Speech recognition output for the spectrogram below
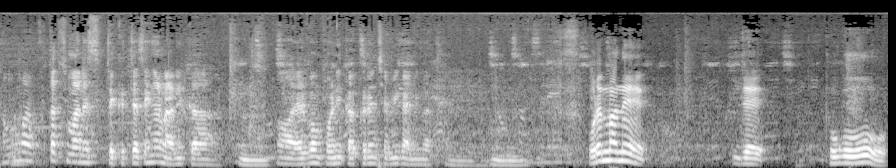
정말 코딱지만 했을 때 그때 생각나니까 음. 어, 앨범 보니까 그런 재미가 있는 것 같아요. 오랜만에 이제 보고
